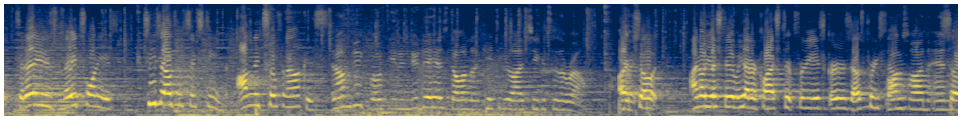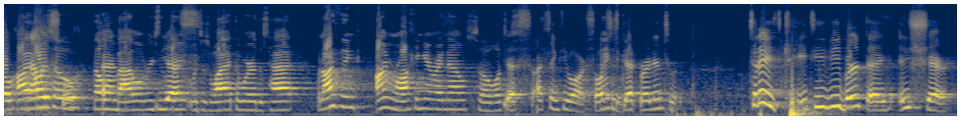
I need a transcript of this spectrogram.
Today is May 20th, 2016. I'm Nick Sofanakis. And I'm Jake Bothian, and a new day has dawned on KTV Live Secrets of the Realm. All right, so I know yesterday we had our class trip for the eighth graders. That was pretty fun. That was fun, and so I also school, fell in battle recently, Yes, which is why I had to wear this hat. But I think I'm rocking it right now, so let's yes, I think you are. So let's just you. get right into it. Today's KTV birthday is Cher.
